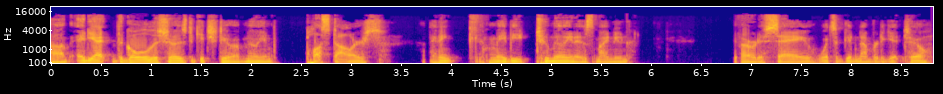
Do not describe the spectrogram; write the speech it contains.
Um, and yet the goal of the show is to get you to a million plus dollars. I think maybe two million is my new. If I were to say what's a good number to get to,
